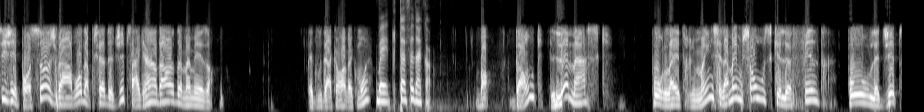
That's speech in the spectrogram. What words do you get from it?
si j'ai pas ça, je vais avoir de la poussière de gyps à la grandeur de ma maison. Êtes-vous d'accord avec moi? Bien, tout à fait d'accord. Bon. Donc, le masque pour l'être humain, c'est la même chose que le filtre pour le gyps.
